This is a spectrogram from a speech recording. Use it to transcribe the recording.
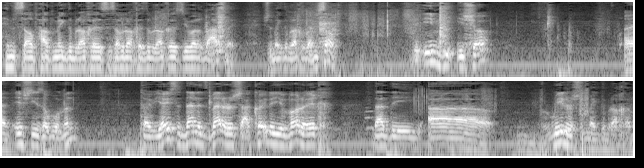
himself how to make the brachas, his brachas, the brachas, Yevarich Ba'atzmi, should make the brachas by himself. The Im Isha, and if she's a woman, then it's better that the uh, reader should make the bracha.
